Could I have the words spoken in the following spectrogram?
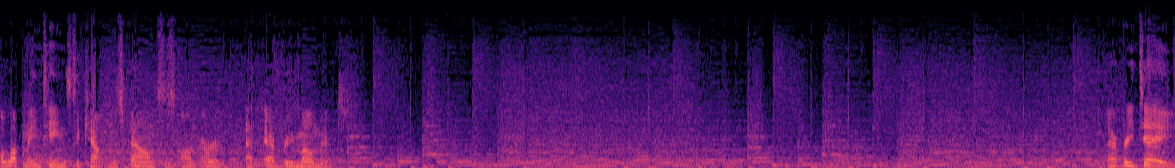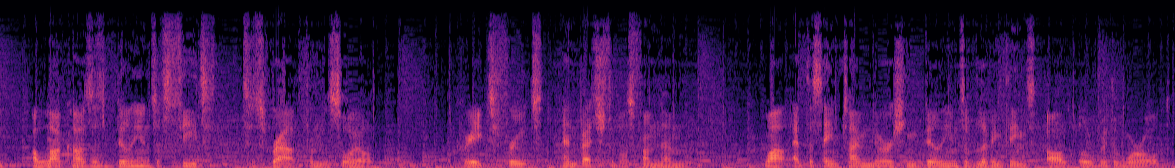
Allah maintains the countless balances on earth at every moment. Every day, Allah causes billions of seeds to sprout from the soil, creates fruits and vegetables from them, while at the same time nourishing billions of living things all over the world,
